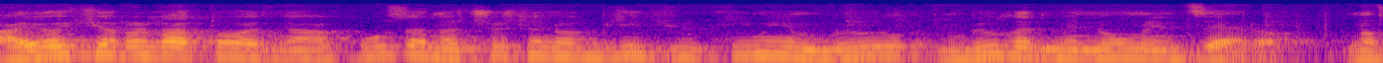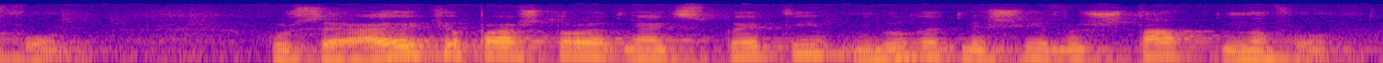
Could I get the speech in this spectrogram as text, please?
Ajo që relatohet nga akuza në çështjen objekt gjykimi mbyllet me numrin zero në fund. Kurse ajo që parashtrohet nga eksperti mbyllet me shifrën shtatë në fund.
